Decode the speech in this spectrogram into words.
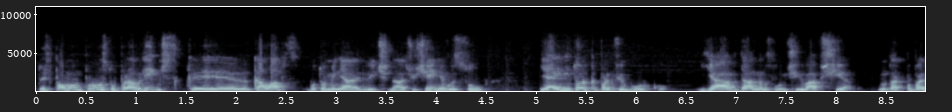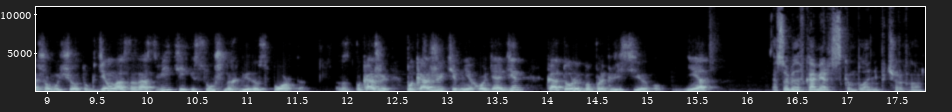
То есть, по-моему, просто управленческий коллапс. Вот у меня лично ощущение в ИСУ. Я и не только про фигурку, я в данном случае вообще, ну так, по большому счету, где у нас развитие и сушных видов спорта? Покажи, покажите мне хоть один, который бы прогрессировал. Нет. Особенно в коммерческом плане, подчеркну.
